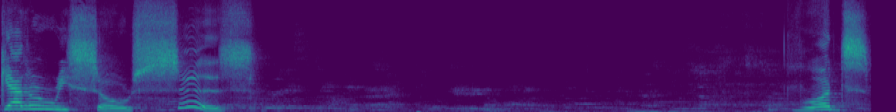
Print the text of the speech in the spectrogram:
gather resources. Woods.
